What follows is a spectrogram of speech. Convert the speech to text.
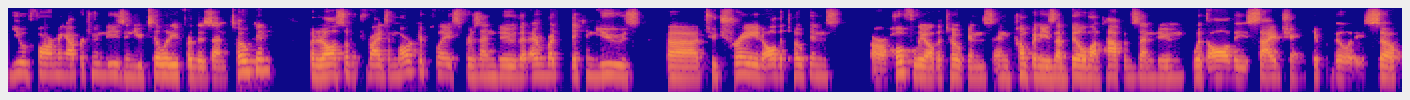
yield farming opportunities and utility for the Zen token, but it also provides a marketplace for Zendoo that everybody can use uh, to trade all the tokens or hopefully all the tokens and companies that build on top of Zendoo with all these sidechain capabilities. So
